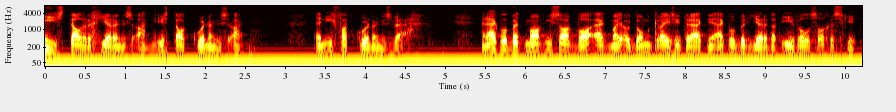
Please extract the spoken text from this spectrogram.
U stel regerings aan, u stel konings aan. En u vat konings weg. En ek wil bid maak nie saak waar ek my ou dom kruisie trek nie. Ek wil bid Here dat u wil sal geskied.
